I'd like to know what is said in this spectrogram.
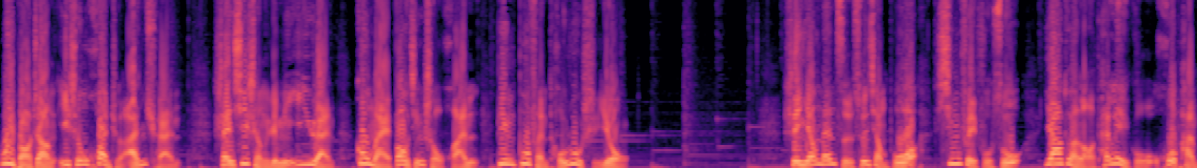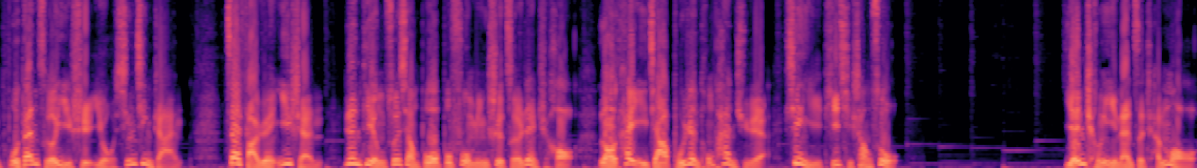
为保障医生患者安全，陕西省人民医院购买报警手环并部分投入使用。沈阳男子孙向波心肺复苏压断老太肋骨获判不担责一事有新进展，在法院一审认定孙向波不负民事责任之后，老太一家不认同判决，现已提起上诉。盐城一男子陈某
